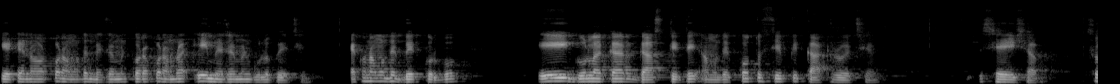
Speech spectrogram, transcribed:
কেটে নেওয়ার পর, আমাদের মেজারমেন্ট করার পর আমরা এই মেজারমেন্টগুলো পেয়েছি। এখন আমাদের বের করব এই গোলাকার গাছটিতে আমাদের কত সেফটি কাঠ রয়েছে, সেই হিসাব। সো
